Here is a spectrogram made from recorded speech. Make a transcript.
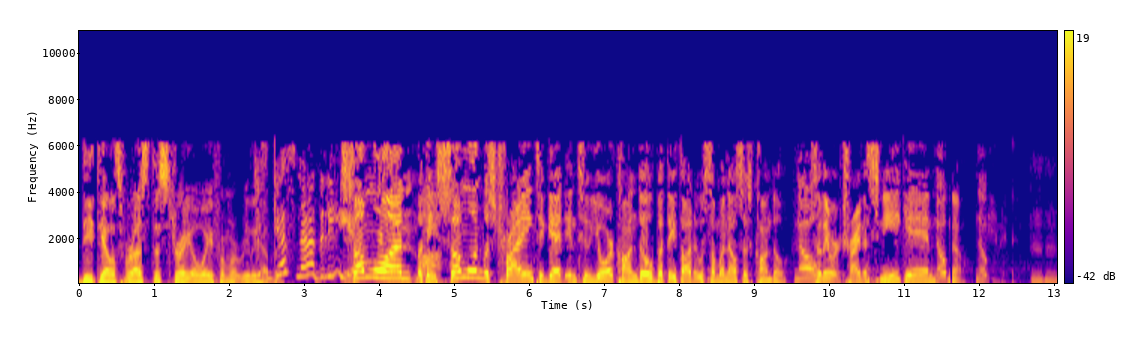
details for us to stray away from what really happened. Guess na, dali. Someone, okay, Ah. someone was trying to get into your condo, but they thought it was someone else's condo. No. So they were trying to sneak in. Nope. No. Nope. hmm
